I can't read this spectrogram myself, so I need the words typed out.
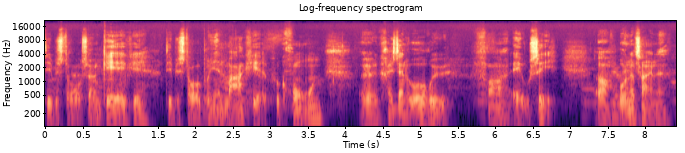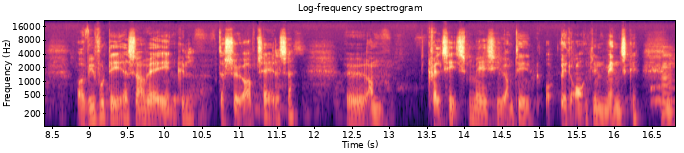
det består af Søren Gericke, det består af Brian Mark her på Krogen, øh, Christian Årø fra AUC og undertegnet. Og vi vurderer så hver enkelt, der søger optagelse, øh, om kvalitetsmæssigt, om det er et ordentligt menneske. Mm.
